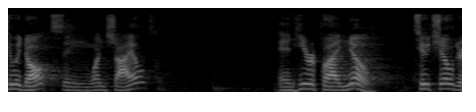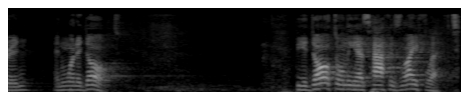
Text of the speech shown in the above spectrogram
two adults and one child? And he replied, No, two children and one adult. The adult only has half his life left.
